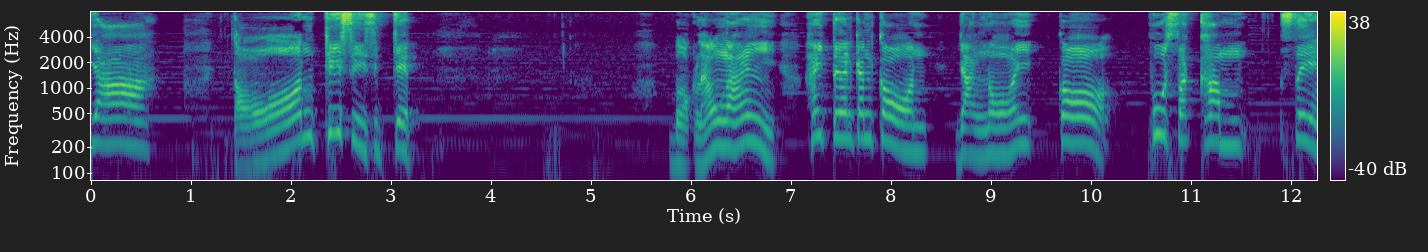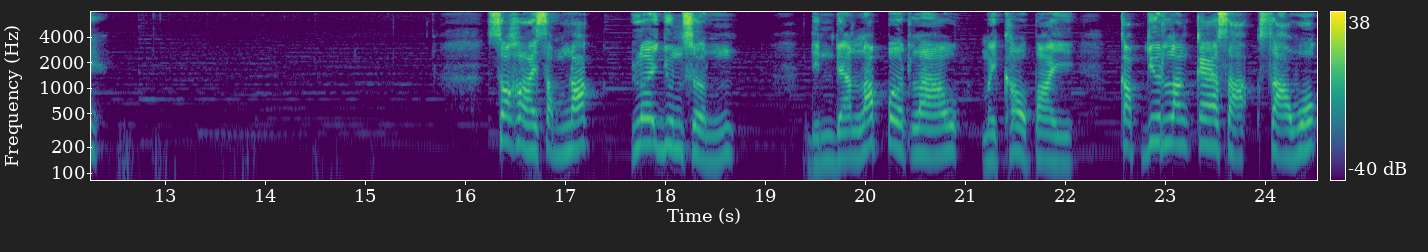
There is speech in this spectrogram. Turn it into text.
อยา ตอนที่ 47 บอกแล้วไง ให้เตือนกันก่อน อย่างน้อยก็พูดสักคำสิสหายสำนักเลยยุนเฉิน ดินแดนลับเปิดแล้วไม่เข้าไปกับยืนลังแกสาสาวก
